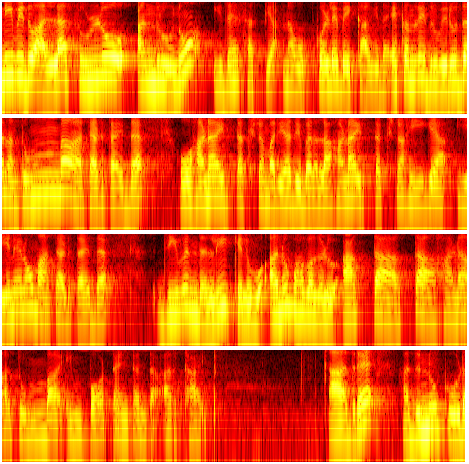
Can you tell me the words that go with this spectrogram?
ನೀವಿದು ಅಲ್ಲ, ಸುಳ್ಳು ಅಂದ್ರೂ ಇದೇ ಸತ್ಯ. ನಾವು ಒಪ್ಕೊಳ್ಳೇಬೇಕಾಗಿದೆ. ಯಾಕಂದರೆ ಇದ್ರ ವಿರುದ್ಧ ನಾನು ತುಂಬ ಮಾತಾಡ್ತಾ ಇದ್ದೆ. ಓ, ಹಣ ಇದ್ದ ತಕ್ಷಣ ಮರ್ಯಾದೆ ಬರಲ್ಲ. ಹಣ ಇದ್ದ ತಕ್ಷಣ ಹೀಗೆ ಏನೇನೋ ಮಾತಾಡ್ತಾ ಇದ್ದೆ. ಜೀವನದಲ್ಲಿ ಕೆಲವು ಅನುಭವಗಳು ಆಗ್ತಾ ಆಗ್ತಾ ಹಣ ತುಂಬ ಇಂಪಾರ್ಟೆಂಟ್ ಅಂತ ಅರ್ಥ ಆಯಿತು. ಆದರೆ ಅದನ್ನು ಕೂಡ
